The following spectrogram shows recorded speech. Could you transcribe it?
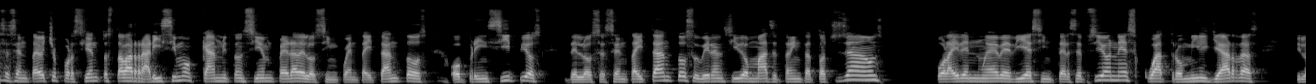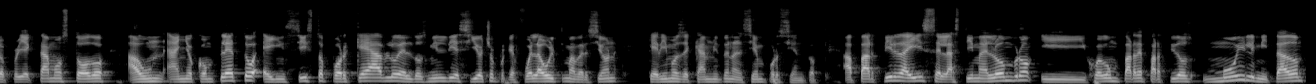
68% estaba rarísimo. Cam Newton siempre era de los cincuenta y tantos o principios de los sesenta y tantos. Hubieran sido más de 30 touchdowns, por ahí de 9, 10 intercepciones, 4000 yardas. Si lo proyectamos todo a un año completo. E insisto, ¿por qué hablo del 2018? Porque fue la última versión que vimos de Cam Newton al 100%. A partir de ahí se lastima el hombro y juega un par de partidos muy limitado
